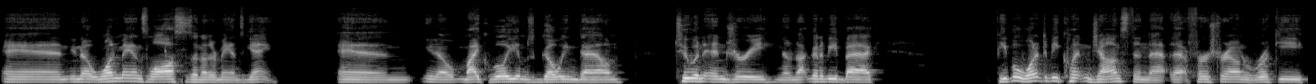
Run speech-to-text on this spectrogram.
And, you know, one man's loss is another man's gain. And, you know, Mike Williams going down to an injury, you know, not going to be back. People want it to be Quentin Johnston, that that first round rookie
